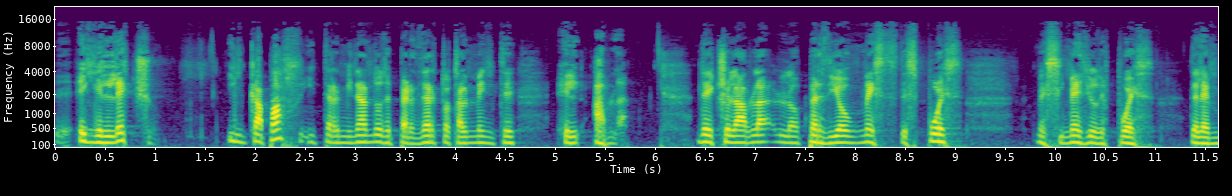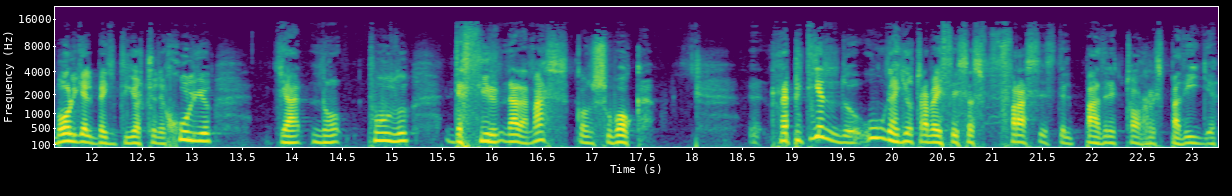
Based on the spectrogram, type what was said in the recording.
eh, en el lecho incapaz y terminando de perder totalmente el habla. De hecho, el habla lo perdió un mes después, mes y medio después de la embolia, el 28 de julio, ya no pudo decir nada más con su boca, repitiendo una y otra vez esas frases del padre Torres Padilla,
